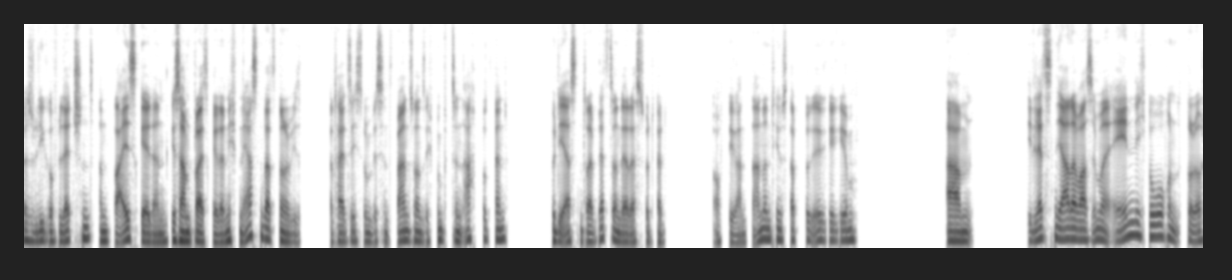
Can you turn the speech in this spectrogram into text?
also League of Legends, an Preisgeldern, Gesamtpreisgeldern, nicht den ersten Platz, sondern wie verteilt sich so ein bisschen 22, 15, 8 Prozent für die ersten drei Plätze und der Rest wird halt auf die ganzen anderen Teams abgegeben. Ähm, die letzten Jahre war es immer ähnlich hoch und soll auch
